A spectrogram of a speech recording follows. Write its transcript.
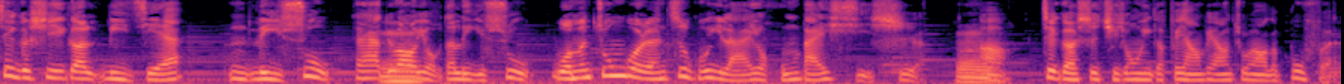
这个是一个礼节，嗯，礼数，大家都要嗯有的礼数。我们中国人自古以来有红白喜事、嗯，啊，这个是其中一个非常非常重要的部分。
